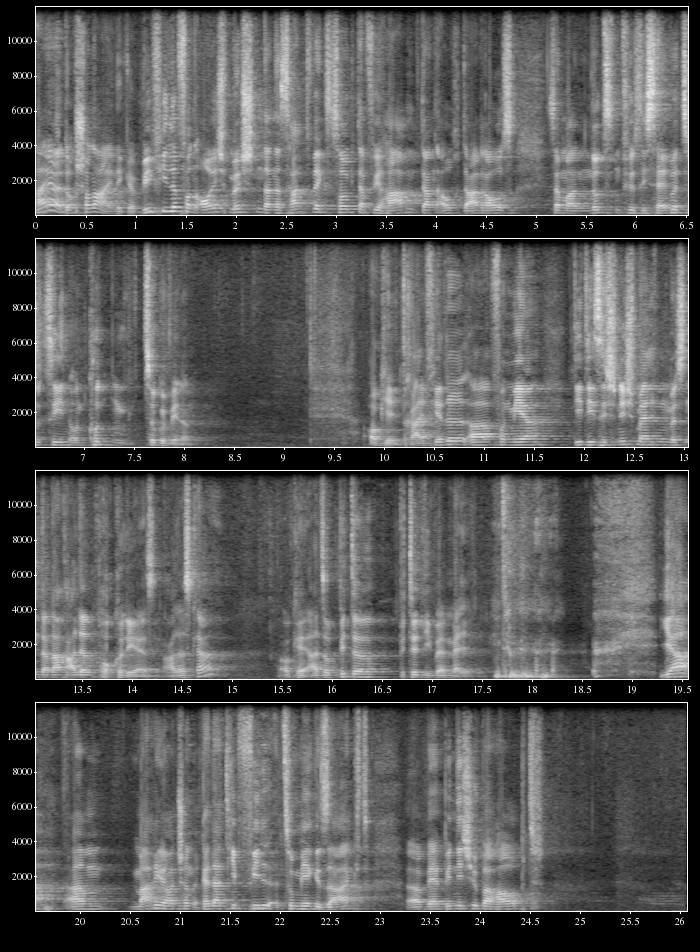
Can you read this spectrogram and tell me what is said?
Ah ja, doch schon einige. Wie viele von euch möchten dann das Handwerkszeug dafür haben, dann auch daraus sag mal, Nutzen für sich selber zu ziehen und Kunden zu gewinnen? Okay, drei Viertel äh, von mir. Die, die sich nicht melden, müssen danach alle Brokkoli essen. Alles klar? Okay, also bitte, bitte lieber melden. ja, ähm, Mario hat schon relativ viel zu mir gesagt. Äh, wer bin ich überhaupt?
